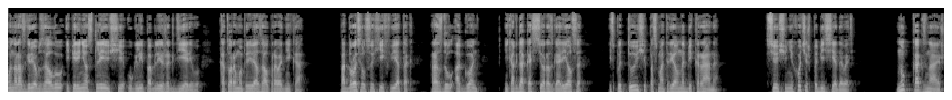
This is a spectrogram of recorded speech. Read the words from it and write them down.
Он разгреб залу и перенес тлеющие угли поближе к дереву, к которому привязал проводника. Подбросил сухих веток, раздул огонь, и когда костер разгорелся, испытующе посмотрел на Бекрана. «Все еще не хочешь побеседовать?» «Ну, как знаешь».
